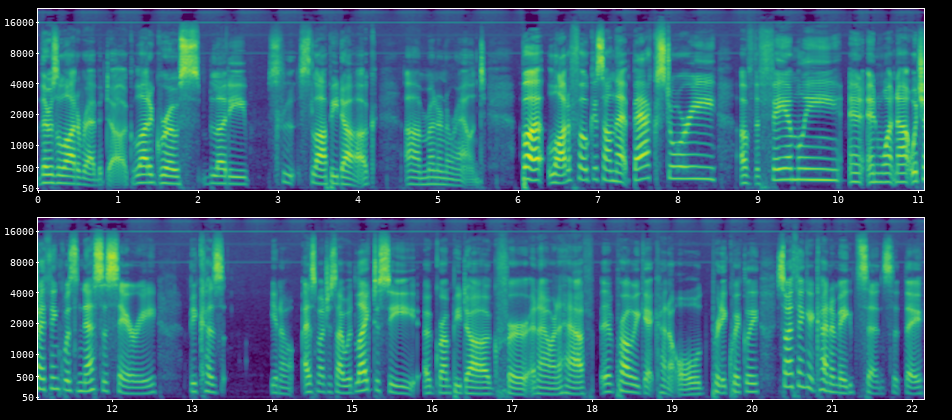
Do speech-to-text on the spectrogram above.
there was a lot of rabid dog, a lot of gross, bloody, sl- sloppy dog um, running around. But a lot of focus on that backstory of the family and, and whatnot, which I think was necessary because you know, as much as I would like to see a grumpy dog for an hour and a half, it'd probably get kind of old pretty quickly. So I think it kind of made sense that they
